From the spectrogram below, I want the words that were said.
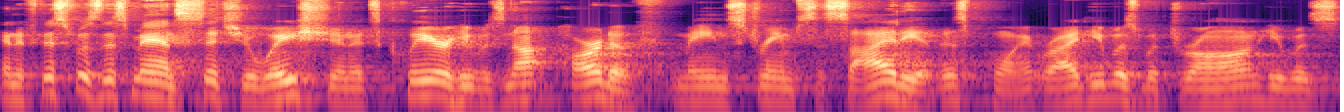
And if this was this man's situation, it's clear he was not part of mainstream society at this point, right? He was withdrawn, he was,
